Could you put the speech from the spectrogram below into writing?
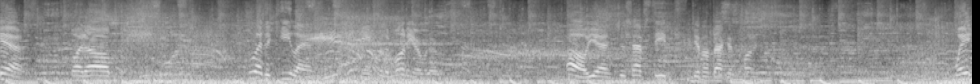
Yeah, but um, who had the key last? Key for the money or whatever. Oh yeah, just have Steve give him back his money. Wait,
